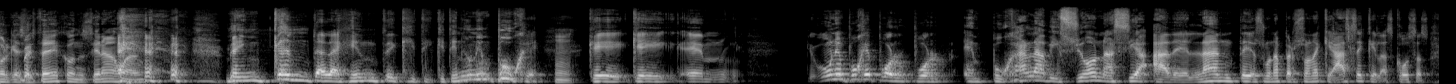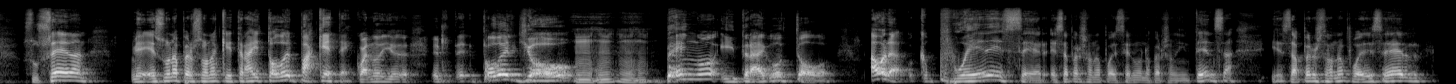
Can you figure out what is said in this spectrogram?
Porque si ustedes conocieran a Juan. me encanta la gente que, que tiene un empuje, Mm. que, que em, un empuje por, por empujar la visión hacia adelante. Es una persona que hace que las cosas sucedan. Eh, Es una persona que trae todo el paquete. Cuando yo- el- todo el yo, vengo y traigo todo. Ahora, puede ser, esa persona puede ser una persona intensa y esa persona puede ser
